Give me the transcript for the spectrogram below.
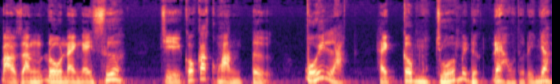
bảo rằng đồ này ngày xưa chỉ có các hoàng tử, bối lạc hay công chúa mới được đeo thôi đấy nhá.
